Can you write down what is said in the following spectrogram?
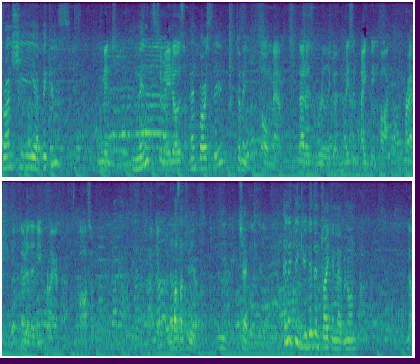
crunchy uh, pickles, Mint, mint, tomatoes. and parsley, tomatoes. Oh man, that is really good. Nice and piping hot, fresh out of the deep fryer. awesome. انبسط فيها check anything you didn't like in Lebanon No.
